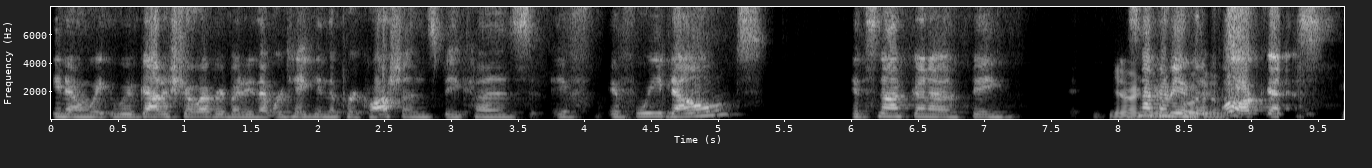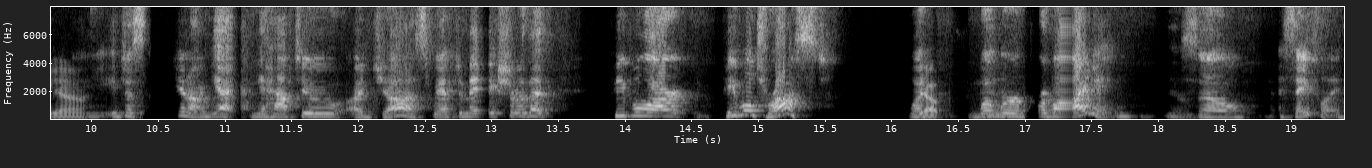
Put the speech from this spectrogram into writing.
You know, we, we've got to show everybody that we're taking the precautions because if if we don't, it's not going to be You're it's not gonna going to be a good podiums. look, and it's Yeah. you just you know yeah you have to adjust. We have to make sure that people are people trust what Yep. what Yeah. we're providing Yeah. so safely.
